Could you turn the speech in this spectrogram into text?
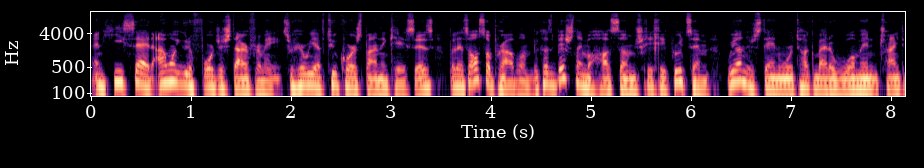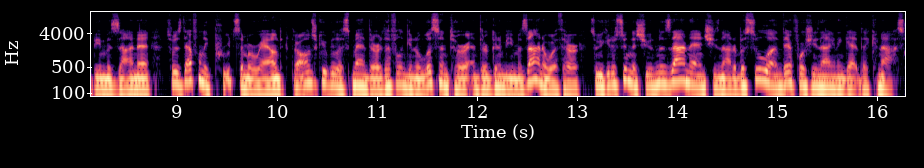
and he said, "I want you to forge a star for me." So here we have two corresponding cases, but that's also a problem because bishlei mahasam shchichi prutzim. We understand when we're talking about a woman trying to be mazana, so there's definitely prutzim around. They're unscrupulous men. They're definitely going to listen to her and they're going to be mazana with her. So we could assume that she was mazana and she's not a basula, and therefore she's not going to get the knas.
